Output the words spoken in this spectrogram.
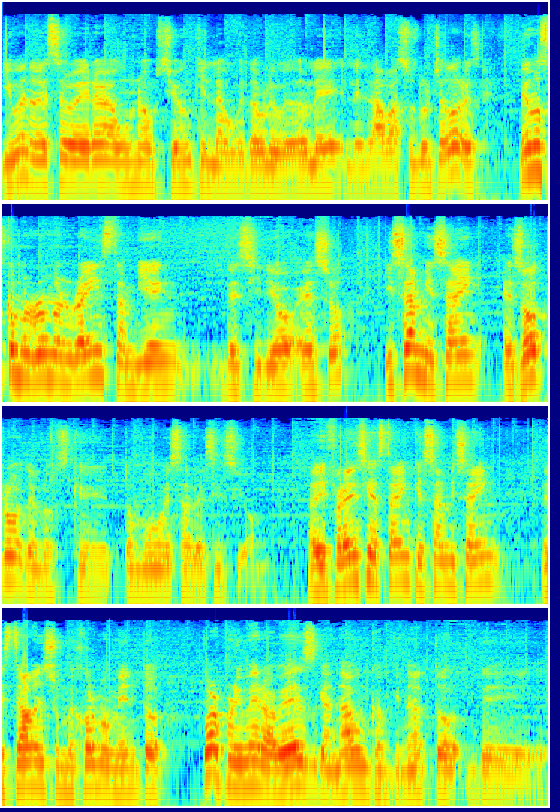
Y bueno, eso era una opción que la WWE le daba a sus luchadores. Vemos como Roman Reigns también decidió eso y Sami Zayn es otro de los que tomó esa decisión. La diferencia está en que Sami Zayn estaba en su mejor momento. Por primera vez ganaba un campeonato de,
